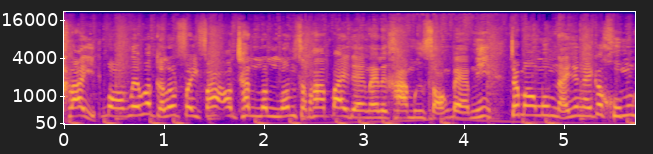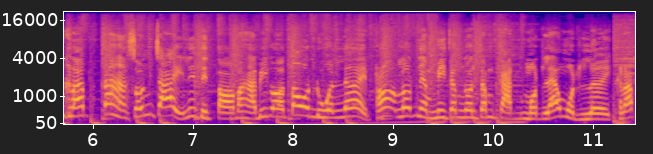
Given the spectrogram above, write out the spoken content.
ใคร บอกเลยว่ากับรถไฟฟ้าออปชั่นล้นๆสภาพป้ายแดงในราคามือสองแบบนี้ จะมองมุมไหนยังไงก็คุ้มครับ ถ้าหากสนใจรีบติดต่อมาหาบิ๊กออโต้ด่วนเลย เพราะรถเนี่ยมีจำนวนจำกัดหมดแล้วหมดเลยครับ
